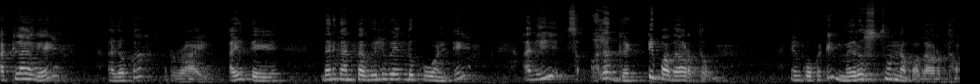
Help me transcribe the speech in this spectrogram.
అట్లాగే అదొక రాయి. అయితే దానికి అంత విలువ ఎందుకు అంటే అది చాలా గట్టి పదార్థం. ఇంకొకటి మెరుస్తున్న పదార్థం.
